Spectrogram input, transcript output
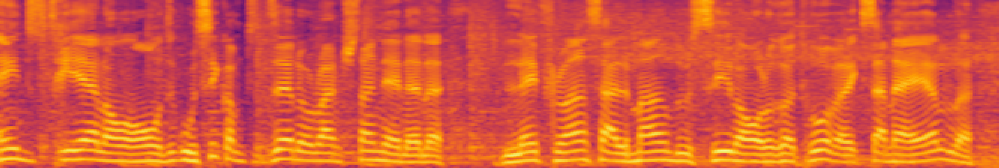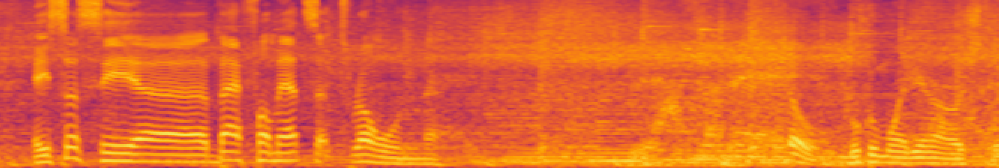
industriel. Aussi, comme tu disais, Rammstein, le- le- l'influence allemande aussi, on le retrouve avec Samael. Et ça, c'est euh, Baphomet's Throne. Oh, beaucoup moins bien enregistré.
